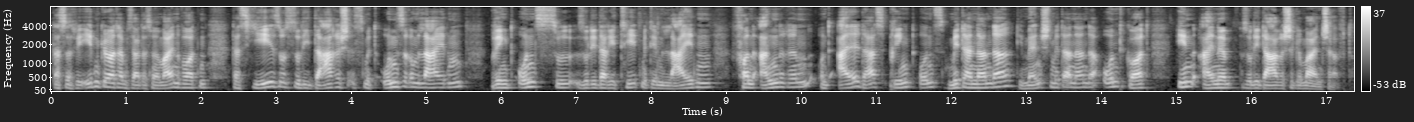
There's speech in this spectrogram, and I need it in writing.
das, was wir eben gehört haben, ich sage das in meinen Worten, dass Jesus solidarisch ist mit unserem Leiden, bringt uns zu Solidarität mit dem Leiden von anderen und all das bringt uns miteinander, die Menschen miteinander und Gott in eine solidarische Gemeinschaft.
